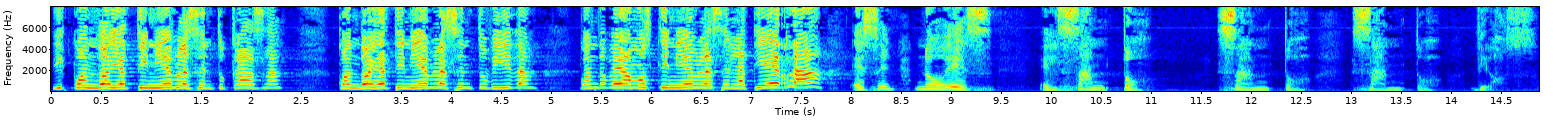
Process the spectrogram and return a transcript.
Y cuando haya tinieblas en tu casa, cuando haya tinieblas en tu vida, cuando veamos tinieblas en la tierra, ese no es el santo, santo, santo Dios.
